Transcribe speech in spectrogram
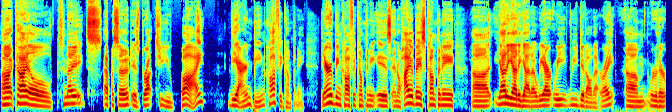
Uh, Kyle, tonight's episode is brought to you by the Iron Bean Coffee Company. The Iron Bean Coffee Company is an Ohio-based company. Uh, yada yada yada. We are we we did all that right. Um, where they're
